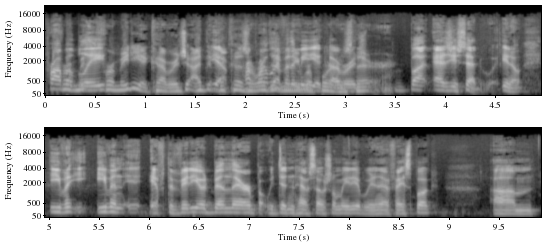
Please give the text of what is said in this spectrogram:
probably for, for media coverage. I, yeah, because there weren't that many media coverage. there. But as you said, you know, even even if the video had been there, but we didn't have social media, we didn't have Facebook. Um,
